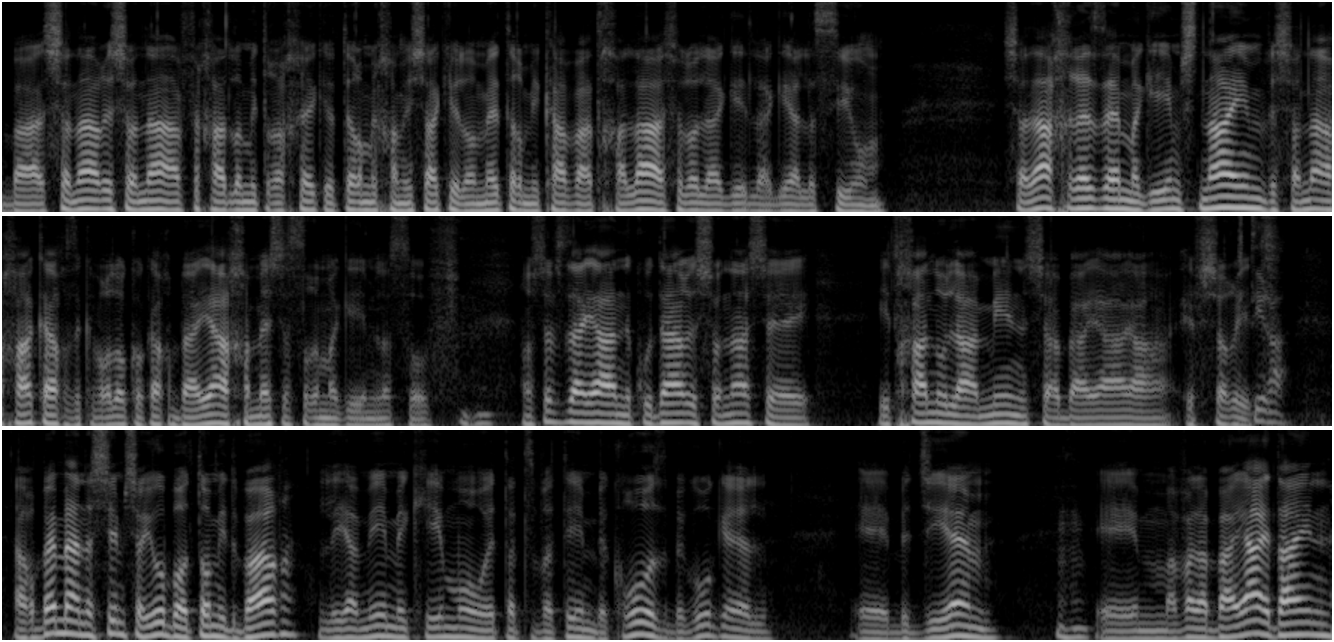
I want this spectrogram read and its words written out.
בשנה הראשונה אף אחד לא מתרחק יותר מחמישה קילומטר מקו ההתחלה, שלא להגיד להגיע לסיום. שנה אחרי זה מגיעים שניים, ושנה אחר כך זה כבר לא כל כך בעיה, 15 מגיעים לסוף. Mm-hmm. אני חושב שזו הייתה הנקודה הראשונה שהתחלנו להאמין שהבעיה אפשרית. פתירה. הרבה מהאנשים שהיו באותו מדבר, לימים הקימו את הצוותים בקרוז, בגוגל, אה, ב-GM, mm-hmm. אה, אבל הבעיה עדיין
